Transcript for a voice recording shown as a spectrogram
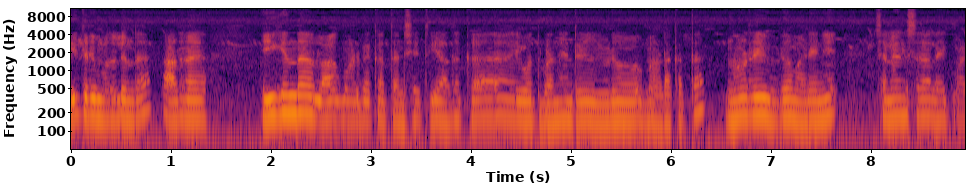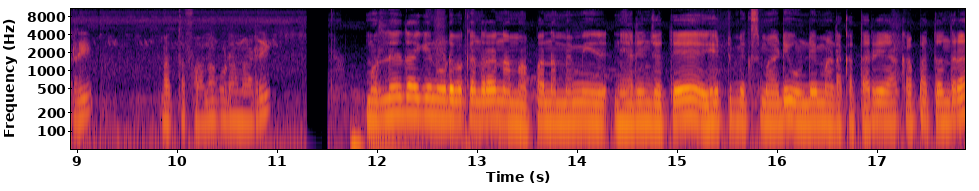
ಐತೆ ರೀ ಮೊದಲಿಂದ. ಆದ್ರೆ ಈಗಿಂದ ವ್ಲಾಗ್ ಮಾಡ್ಬೇಕಂತ ಅನ್ಸೈತಿ. ಅದಕ್ಕೆ ಇವತ್ತು ಬಂದೇನೆ ರೀ ವಿಡಿಯೋ ಮಾಡಕತ್ತ. ನೋಡಿರಿ ವಿಡಿಯೋ ಮಾಡೇನಿ. ಚೆನ್ನಾಗಿ ಸಹ ಲೈಕ್ ಮಾಡಿರಿ. ಮತ್ತು ಫಾಲೋ ಕೂಡ ಮಾಡಿರಿ. ಮೊದಲನೇದಾಗಿ ನೋಡ್ಬೇಕಂದ್ರೆ ನಮ್ಮ ಅಪ್ಪ, ನಮ್ಮ ಮಮ್ಮಿ ನೀರಿನ ಜೊತೆ ಹಿಟ್ಟು ಮಿಕ್ಸ್ ಮಾಡಿ ಉಂಡೆ ಮಾಡಕತ್ತಾರೆ ರೀ ಯಾಕಪ್ಪ ಅಂತಂದ್ರೆ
